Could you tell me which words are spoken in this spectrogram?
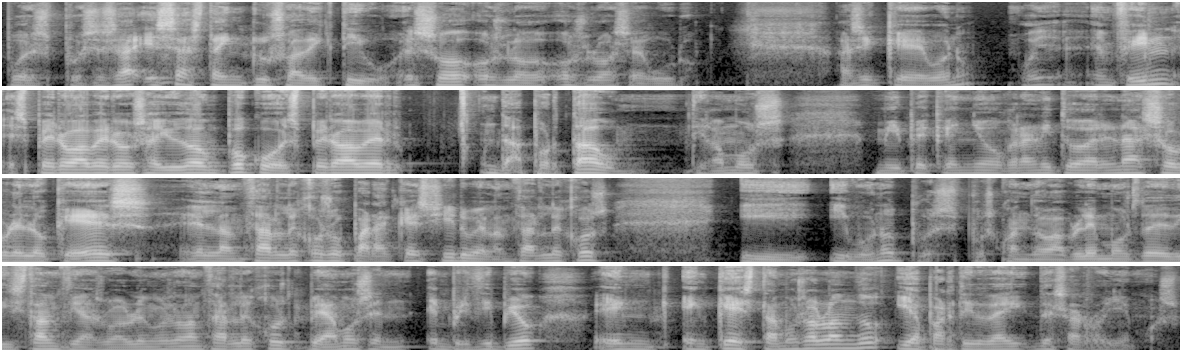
pues, pues esa, esa está incluso adictivo, eso os lo, os lo aseguro. Así que bueno, oye, en fin, espero haberos ayudado un poco, espero haber aportado, digamos, mi pequeño granito de arena sobre lo que es el lanzar lejos o para qué sirve lanzar lejos. Y, y bueno, pues, pues cuando hablemos de distancias o hablemos de lanzar lejos, veamos en, en principio en, en qué estamos hablando y a partir de ahí desarrollemos.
